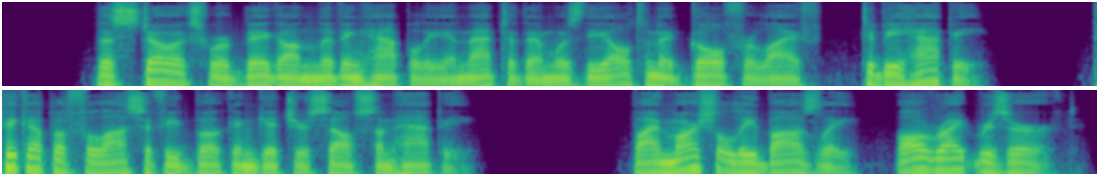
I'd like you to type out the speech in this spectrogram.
The Stoics were big on living happily, and that to them was the ultimate goal for life to be happy. Pick up a philosophy book and get yourself some happy. By Marshall Lee Bosley, all right reserved.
